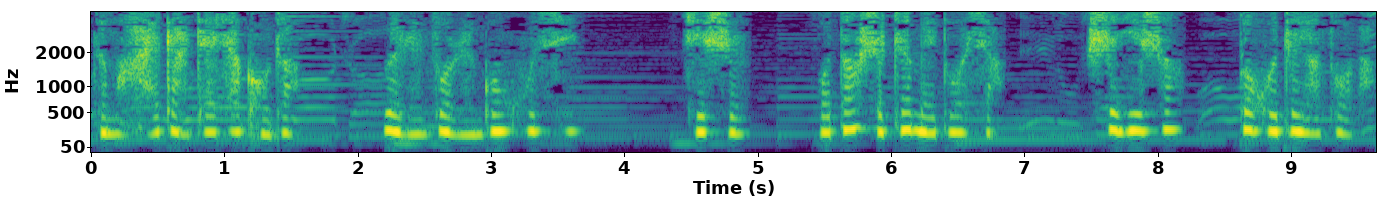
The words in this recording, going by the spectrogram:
怎么还敢摘下口罩为人做人工呼吸？其实我当时真没多想。是医生，都会这样做吧。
